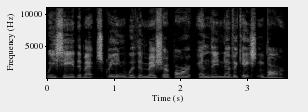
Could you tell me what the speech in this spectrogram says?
We see the map screen with the measure bar and the navigation bar.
